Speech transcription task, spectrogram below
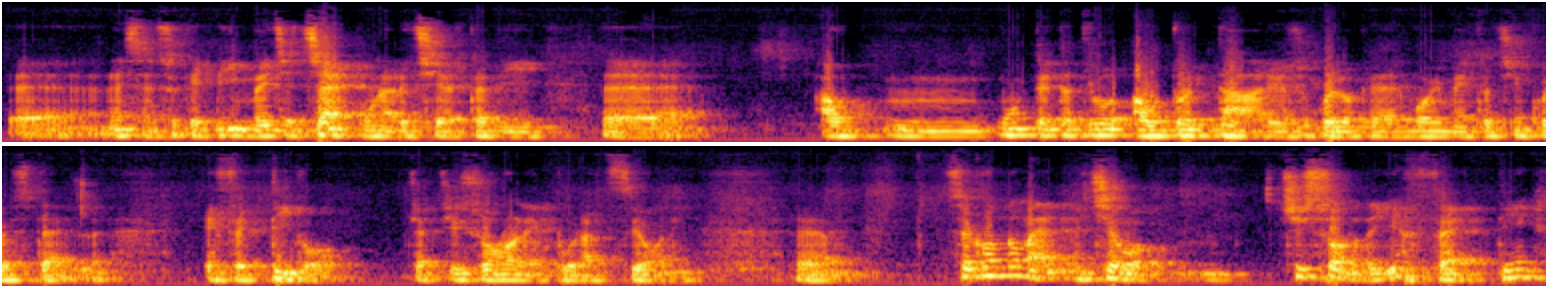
nel senso che lì invece c'è una ricerca di eh, mm, un tentativo autoritario su quello che è il Movimento 5 Stelle, effettivo, cioè ci sono le epurazioni. Eh, secondo me, dicevo, ci sono degli effetti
